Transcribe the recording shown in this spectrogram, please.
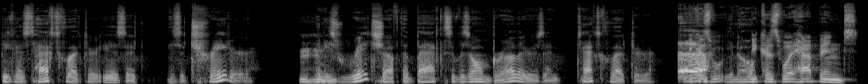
because tax collector is a is a traitor Mhm. and he's rich off the backs of his own brothers and tax collector because ah, ugh, you know? because what happened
